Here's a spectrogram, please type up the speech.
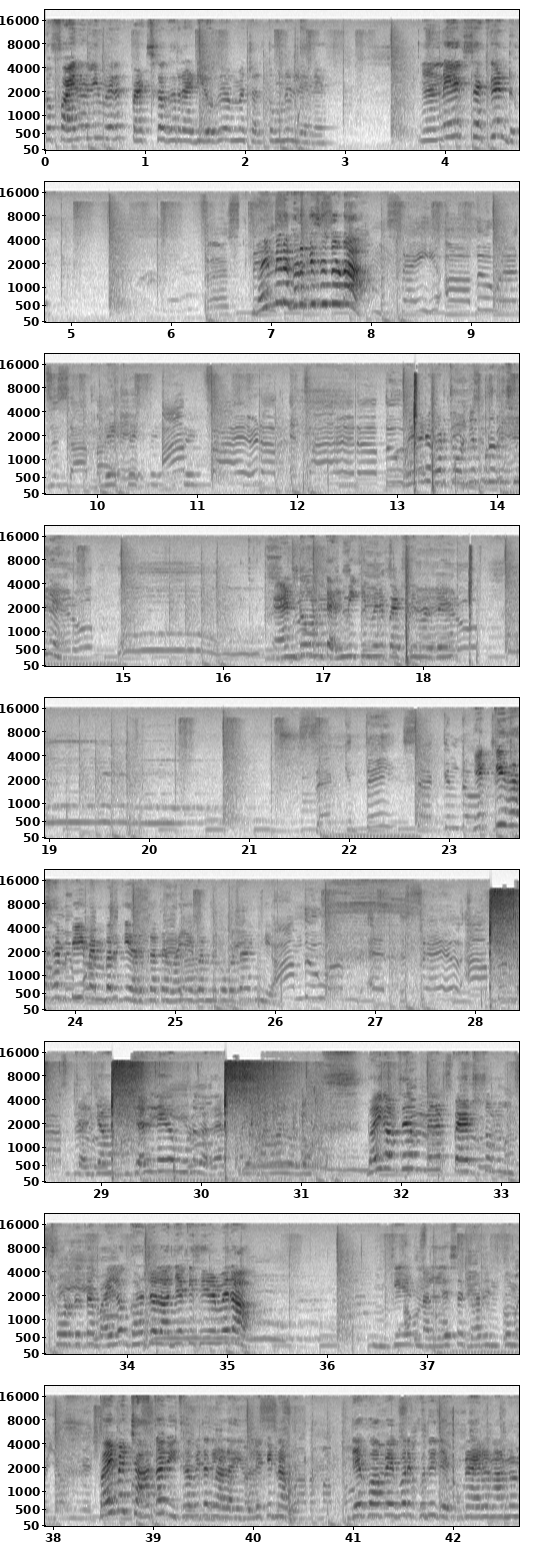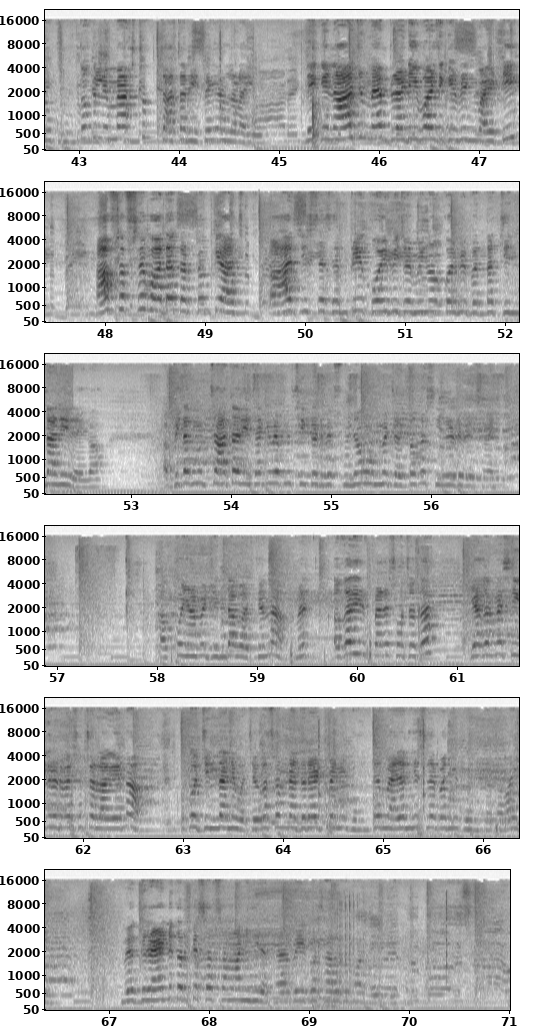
तो फाइनली मेरे पेट्स का घर रेडी हो गया, मैं चलता हूँ उन्हें लेने। एक सेकंड भाई, मेरा घर कैसे तोड़ा? वेट भाई, मेरा घर तोड़ दिया पूरा किसी ने। एंड डोंट टेल मी कि मेरे पेट्स भी मर गए। ये किस एसएमपी मेंबर की हरकत है भाई? एक बार मेरे को बताएँगे? जलने का मूड कर रहा है। भाई पागल हो भाई कम से कम मेरे पेट्स तो छोड़ देते हैं। भाई लोग घर जला दिया किसी ने मेरा? इनके नल्ले से घर इनको भाई मैं चाहता नहीं था अभी तक लड़ाई हो, लेकिन अब देखो, आप एक बार खुद ही देखो मैं आयरन आर्मी में घूमता हूँ मैं आज तक चाहता नहीं था कि लड़ाई हो। लेकिन आज मैं ब्लडी वर्ल्ड गिविंग वाइटी आप सबसे वादा करता हूँ कि आज आज इस एसएमपी कोई भी ज़मीन और कोई भी बंदा ज़िंदा नहीं रहेगा। अभी तक मैं चाहता नहीं था कि मैं अपने सीक्रेट बेस में जाऊँ, अब मैं चलता हूँ सीक्रेट बेस में। आपको यहाँ पे ज़िंदा बच गया ना, मैं अगर मैंने सोचा था कि अगर मैं सीक्रेट में चला गया ना तो कोई ज़िंदा नहीं बचेगा। सब नेदराइट पहन के घूमते मैजन किसने पहन के घूमते था भाई? मैं ग्राइंड करके सब सामान ही रखा है एक बार सारा सामान देख देखा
